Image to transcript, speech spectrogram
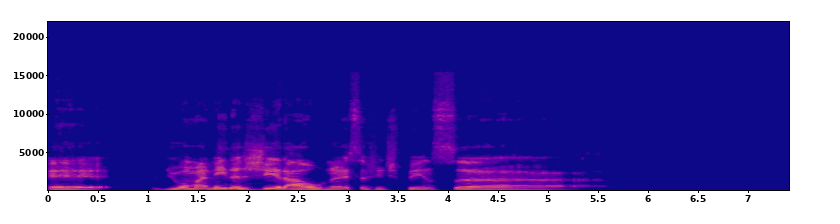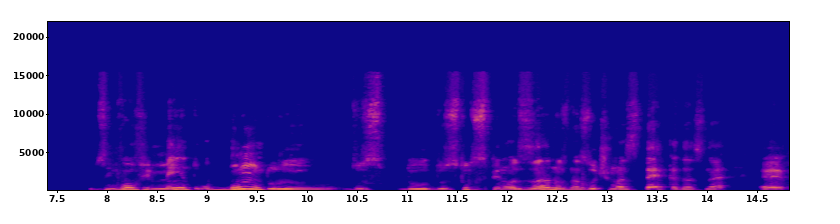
é, de uma maneira geral, né, se a gente pensa o desenvolvimento, o boom do, dos, do, dos estudos espinosanos nas últimas décadas, né, é,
